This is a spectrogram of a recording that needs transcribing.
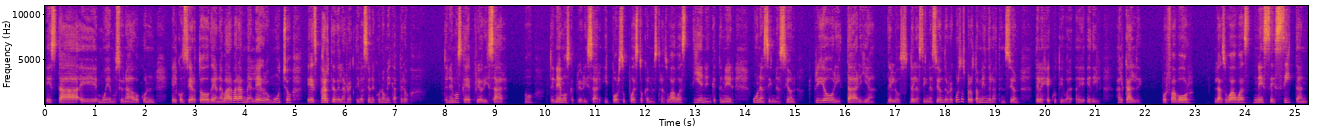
está eh, muy emocionado con el concierto de Ana Bárbara, me alegro mucho, es parte de la reactivación económica, pero tenemos que priorizar, ¿no? Tenemos que priorizar y por supuesto que nuestras guaguas tienen que tener una asignación prioritaria de, los, de la asignación de recursos, pero también de la atención del Ejecutivo eh, Edil. Alcalde, por favor, las guaguas necesitan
